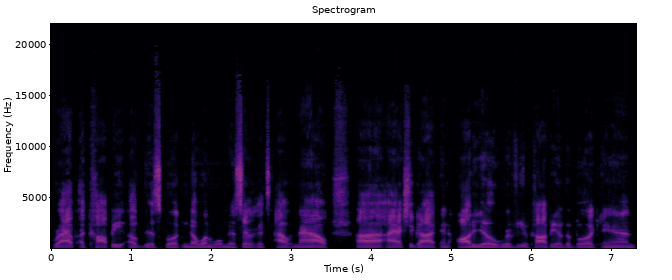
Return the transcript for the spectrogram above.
Grab a copy of this book. No one will miss her. It's out now. Uh, I actually got an audio review copy of the book, and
